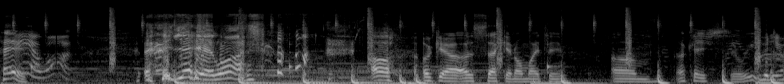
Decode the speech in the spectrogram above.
Hey. Hey, I. Yay, I lost. oh, okay, I was second on my team. Um, okay, sweet. Video.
